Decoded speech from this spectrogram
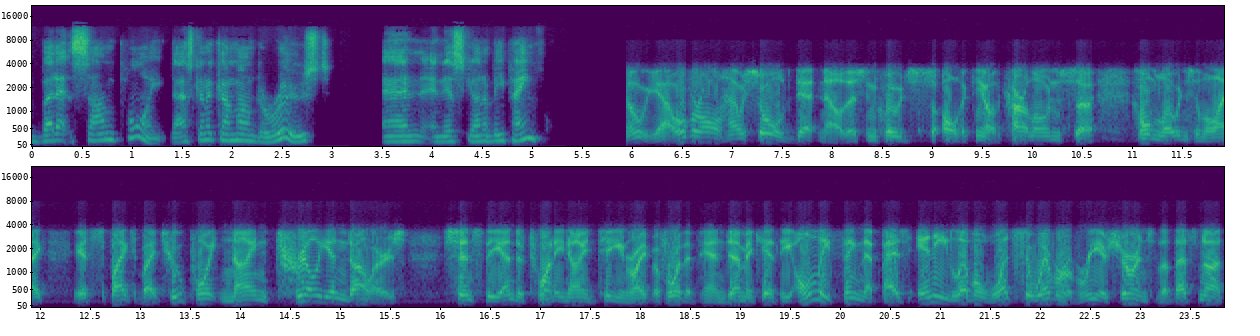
but at some point, that's going to come home to roost, and and it's going to be painful. Oh yeah, overall household debt now. This includes all the you know the car loans, uh, home loans, and the like. It spiked by 2.9 trillion dollars since the end of 2019, right before the pandemic hit. The only thing that has any level whatsoever of reassurance that that's not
